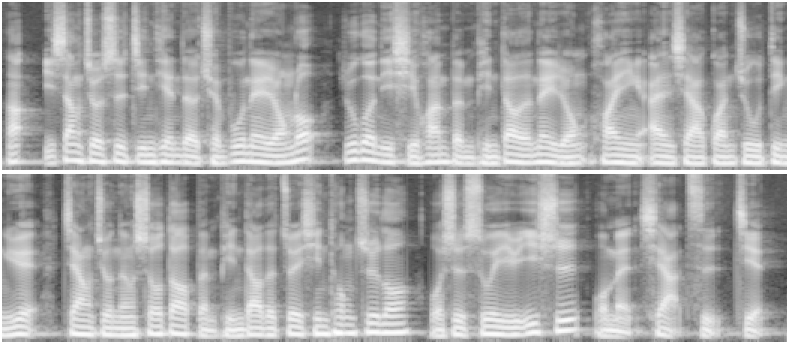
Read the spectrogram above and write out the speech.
好，以上就是今天的全部内容喽。如果你喜欢本频道的内容，欢迎按下关注订阅，这样就能收到本频道的最新通知喽。我是苏怡医师，我们下次见。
